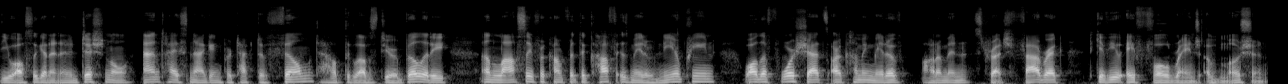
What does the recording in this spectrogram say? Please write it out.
you also get an additional anti-snagging protective film to help the glove's durability. And lastly, for comfort, the cuff is made of neoprene, while the fourchettes are coming made of Ottoman stretch fabric to give you a full range of motion.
